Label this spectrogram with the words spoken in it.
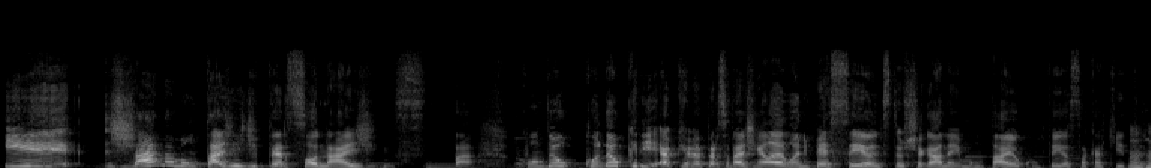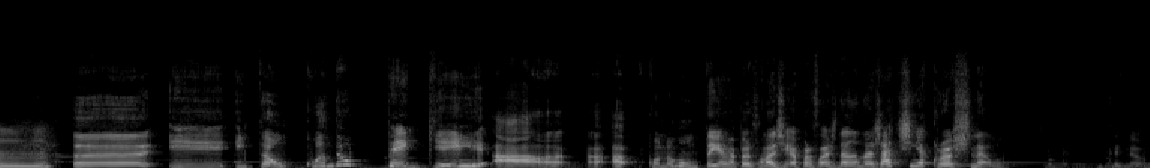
E já na montagem de personagens, tá? Quando eu, quando eu criei. É porque a minha personagem ela era um NPC antes de eu chegar, né? E montar, eu contei essa caquita. Uhum. Ah, e então, quando eu peguei a, a, a- Quando eu montei a minha personagem, a personagem da Ana já tinha crush nela. Entendeu?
